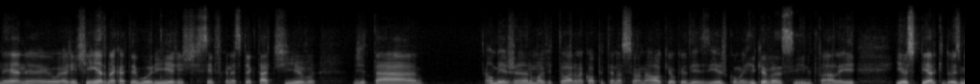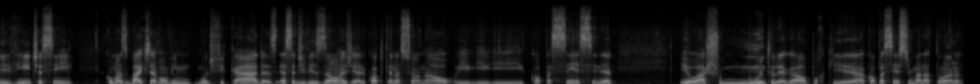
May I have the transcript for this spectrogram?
né, né eu, a gente entra na categoria, a gente sempre fica na expectativa de estar tá almejando uma vitória na Copa Internacional, que é o que eu desejo, como o Henrique Avancini fala aí. E eu espero que 2020, assim, como as bikes já vão vir modificadas, essa divisão, Rogério, Copa Internacional e, e, e Copa Sense, né? Eu acho muito legal porque a Copa Sense de maratona,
